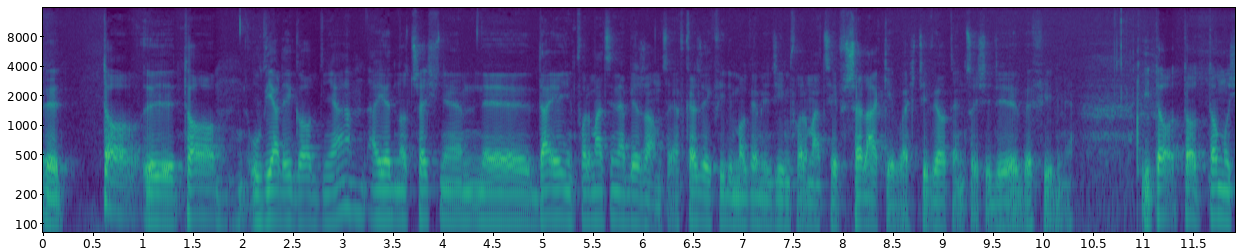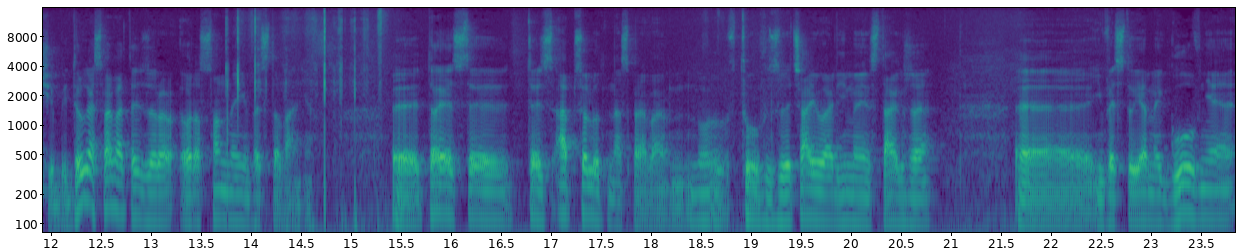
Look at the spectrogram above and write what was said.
Y, To, y, to uwiarygodnia, a jednocześnie y, daje informacje na bieżąco. Ja w każdej chwili mogę mieć informacje wszelakie właściwie o tym, co się dzieje we firmie. I to, to, to musi być. Druga sprawa to jest ro, rozsądne inwestowanie. Y, To jest, y, to jest absolutna sprawa. No, tu w zwyczaju Alimy jest tak, że inwestujemy głównie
